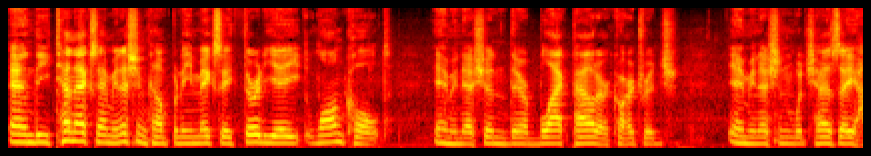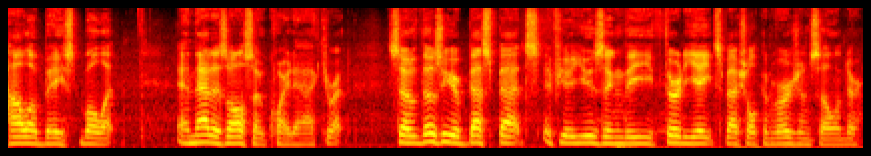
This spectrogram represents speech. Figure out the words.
And the 10X Ammunition Company makes a 38 long Colt ammunition, their black powder cartridge ammunition, which has a hollow based bullet, and that is also quite accurate. So those are your best bets if you're using the 38 special conversion cylinder.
